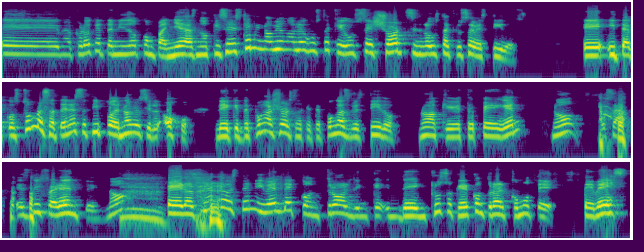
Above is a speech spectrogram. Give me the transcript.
Eh, me acuerdo que he tenido compañeras, ¿no? Que dicen, es que a mi novio no le gusta que use shorts y no le gusta que use vestidos. Eh, y te acostumbras a tener ese tipo de novios y, ojo, de que te pongas shorts a que te pongas vestido, ¿no? A que te peguen, ¿no? O sea, es diferente, ¿no? Pero final este nivel de control, de, incluso querer controlar cómo te, te ves,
